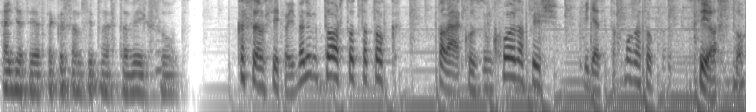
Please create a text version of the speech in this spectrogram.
Egyetértek, köszönöm szépen ezt a végszót. Köszönöm szépen, hogy velünk tartottatok, találkozzunk holnap is, vigyázzatok magatok, sziasztok!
